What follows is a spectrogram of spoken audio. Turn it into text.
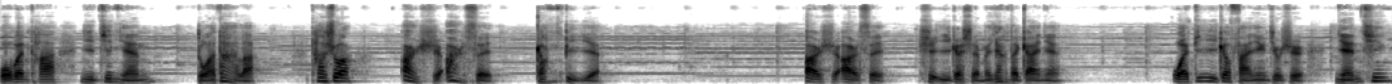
我问他：“你今年多大了？”他说。二十二岁，刚毕业。二十二岁是一个什么样的概念？我第一个反应就是年轻、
